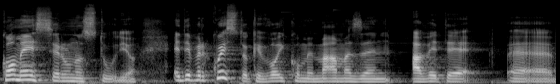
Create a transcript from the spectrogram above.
come essere uno studio. Ed è per questo che voi come Mamazen avete eh,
